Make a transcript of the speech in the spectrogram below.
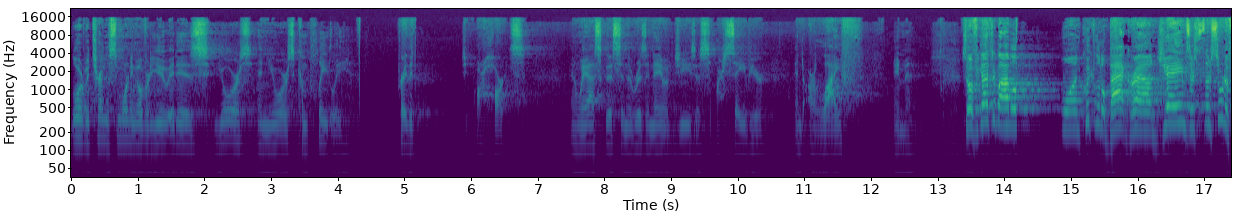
Lord, we turn this morning over to you. It is yours and yours completely. Pray that our hearts. And we ask this in the risen name of Jesus, our Savior and our life. Amen. So if you got your Bible, one quick little background. James, there's, there's sort of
